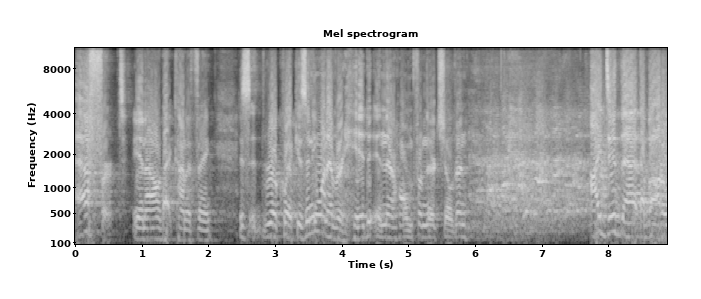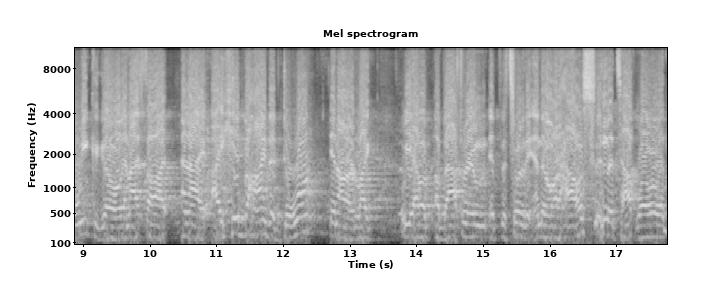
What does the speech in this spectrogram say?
effort? You know, that kind of thing. Is, real quick, has anyone ever hid in their home from their children? I did that about a week ago, and I thought, and I, I hid behind a door in our, like, we have a, a bathroom at the sort of the end of our house in the top level, and,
